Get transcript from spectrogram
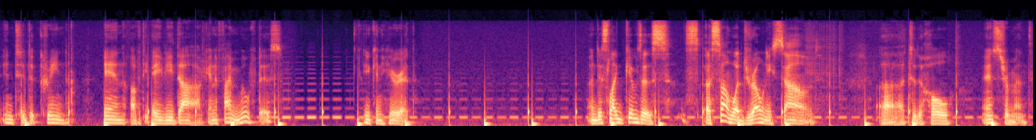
into the green end of the AV dog. And if I move this you can hear it. And this like gives us a somewhat drony sound uh, to the whole instrument.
